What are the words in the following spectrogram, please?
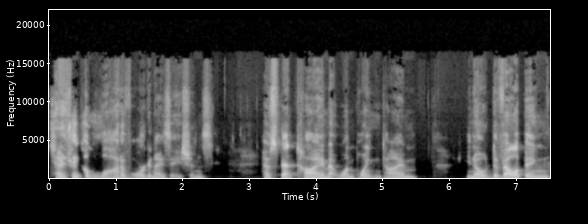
So and I think a lot of organizations have spent time at one point in time, you know, developing,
